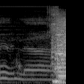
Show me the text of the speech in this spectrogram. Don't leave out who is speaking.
Speaker 1: Estela.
